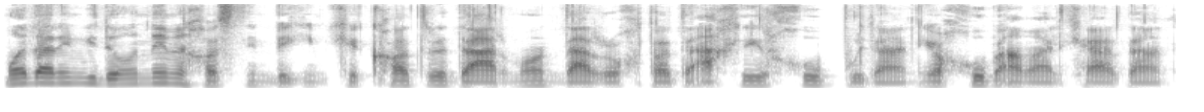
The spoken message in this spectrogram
ما در این ویدیو نمی‌خواستیم بگیم که کادر درمان در رخداد اخیر خوب بودن یا خوب عمل کردند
